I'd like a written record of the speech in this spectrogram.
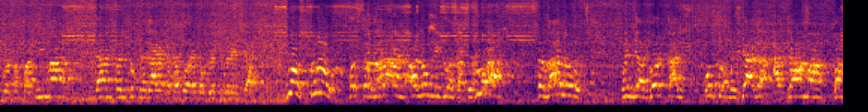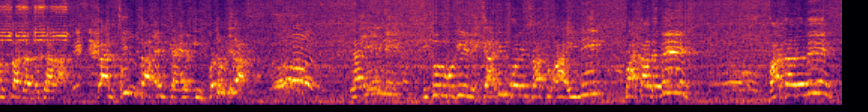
1945 dan bentuk negara kesatuan Republik Indonesia. Justru persaudaraan alumni 212 selalu menjagorkan untuk menjaga agama, bangsa dan negara dan cinta NKRI. Betul tidak? Nah ini dituduh begini. Jadi poin 1A ini batal demi batal demi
